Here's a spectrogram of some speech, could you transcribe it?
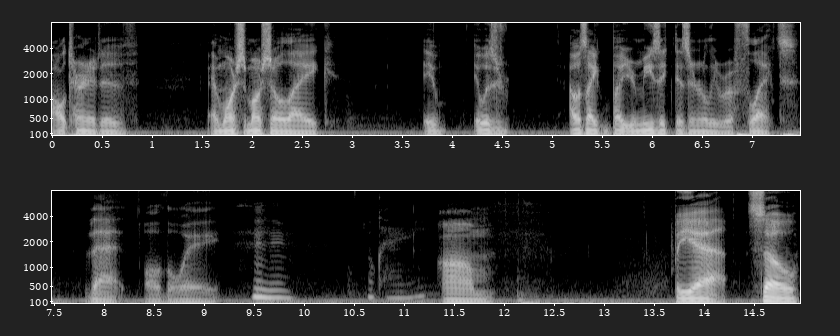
alternative, and more so more so like it it was. I was like, but your music doesn't really reflect that all the way. Mhm. Okay. Um, but yeah, so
